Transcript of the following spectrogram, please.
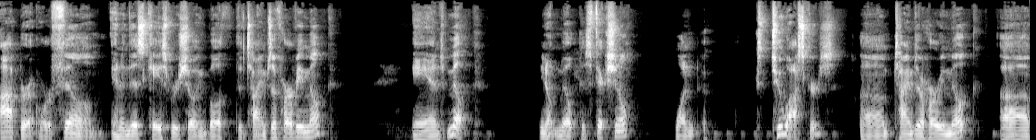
opera or film and in this case we're showing both the times of harvey milk and milk. You know milk is fictional one two oscars um, times of harvey milk uh,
